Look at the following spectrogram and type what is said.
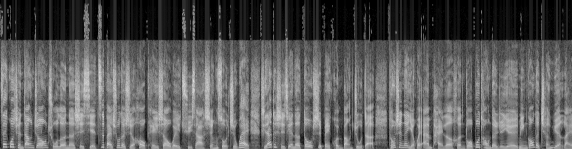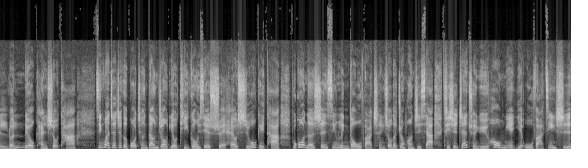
在过程当中，除了呢是写自白书的时候可以稍微取下绳索之外，其他的时间呢都。是被捆绑住的，同时呢，也会安排了很多不同的日月民工的成员来轮流看守他。尽管在这个过程当中有提供一些水还有食物给他，不过呢，身心灵都无法承受的状况之下，其实詹纯玉后面也无法进食，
